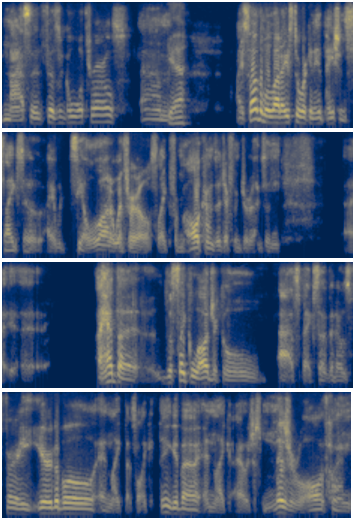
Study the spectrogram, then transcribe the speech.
massive physical withdrawals. Um, yeah. I saw them a lot. I used to work in inpatient psych, so I would see a lot of withdrawals, like from all kinds of different drugs. And I, I had the the psychological aspects of it. I was very irritable, and like that's all I could think about. And like I was just miserable all the time.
